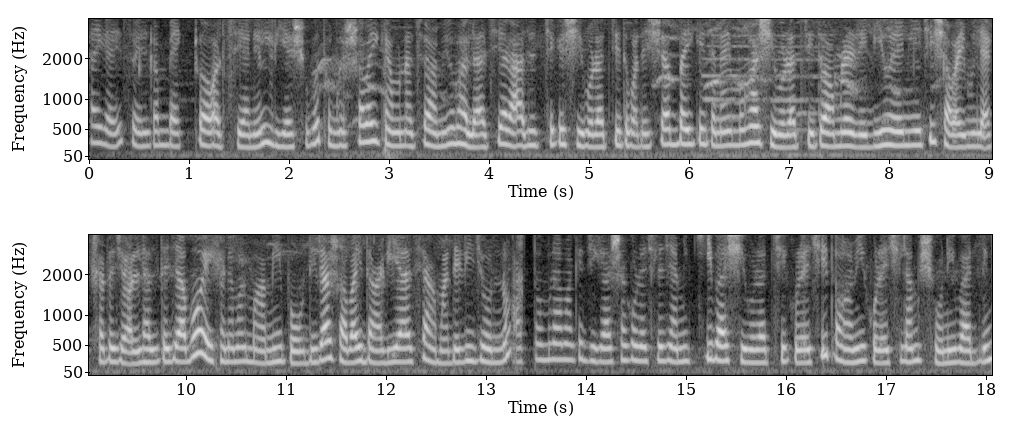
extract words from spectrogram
Hi guys welcome back to our channel Riya Shubho তোমরা সবাই কেমন আছো? আমিও ভালো আছি। আর আজ হচ্ছে কি শিবরাত্রি, তোমাদের সবাইকে জানাই মহাশিবরাত্রি। তো আমরা রেডি হয়ে নিয়েছি, সবাই মিলে একসাথে জল ঢালতে যাব। এখানে আমার মামি, বৌদিরা সবাই দাঁড়িয়ে আছে আমাদেরই জন্য। আর তোমরা আমাকে জিজ্ঞাসা করেছিলে যে আমি কী বার শিবরাত্রি করেছি? তো আমি করেছিলাম শনিবার দিন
